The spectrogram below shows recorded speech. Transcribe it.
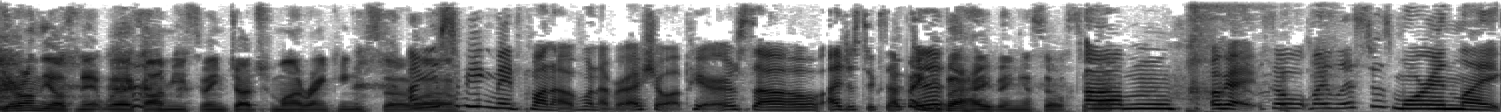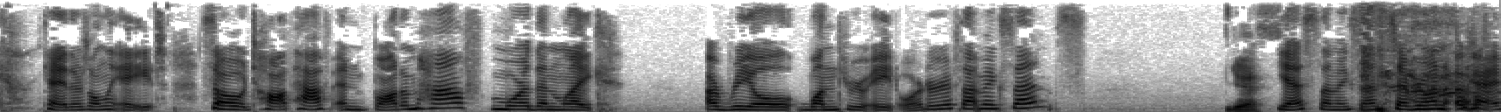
You're on the Oz Network. I'm used to being judged for my rankings, so I'm used uh, to being made fun of whenever I show up here, so I just accept being it. behaving yourselves today. Um, okay, so my list is more in like, okay, there's only eight. So top half and bottom half more than like a real one through eight order, if that makes sense. Yes. Yes, that makes sense to everyone. Okay.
